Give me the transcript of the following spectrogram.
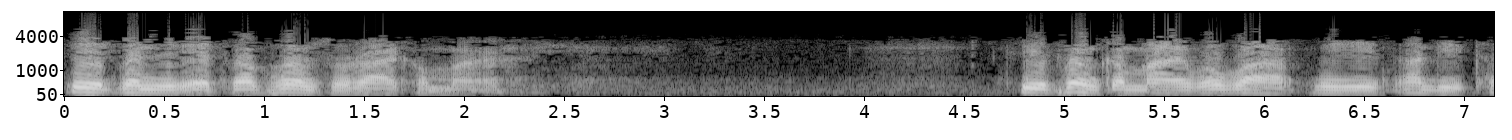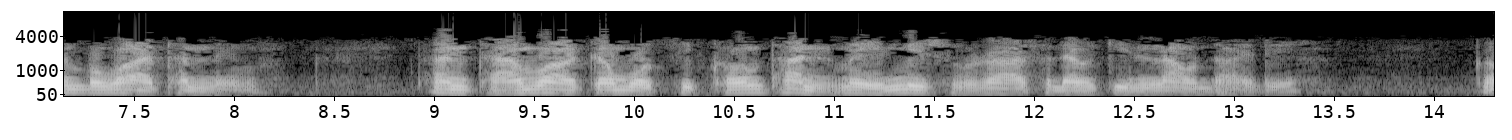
ที่เป็นสิบเอ็ดว่าเพิ่มสุราเข้ามา ที่เพิ่มเข้ามาเพราะว่ามีอดีตท่านพระว่าท่านหนึ่ง ท่านถามว่ากำหนดสิบของท่านไม่เห็นมีสุราแสดงกินเหล้าได้เลยก็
